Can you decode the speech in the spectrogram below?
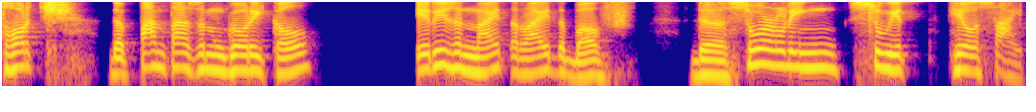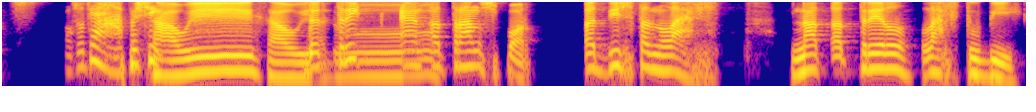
torch, the phantasmagorical. It is a night right above the swirling sweet hillsides. Maksudnya apa sih? sawi sawi The trick aduh. and a transport, a distant left, not a thrill left to be.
